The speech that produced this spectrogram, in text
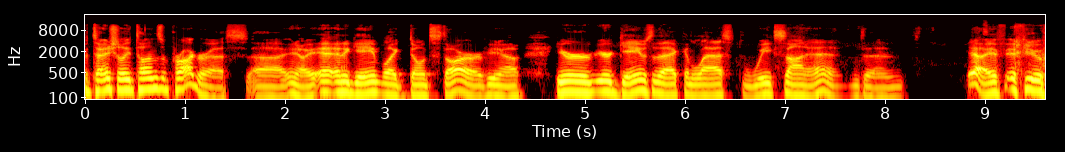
potentially tons of progress. Uh, you know, in a game like Don't Starve, you know your your games that can last weeks on end, and yeah, if if you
